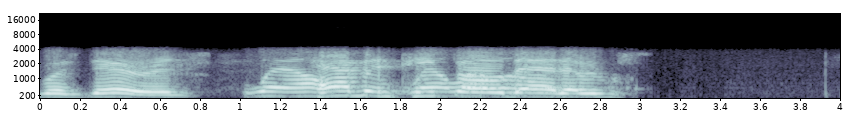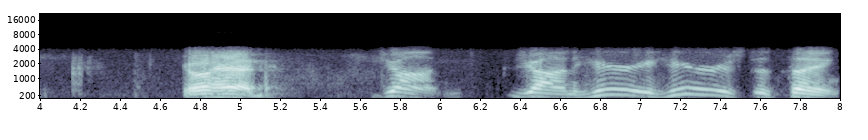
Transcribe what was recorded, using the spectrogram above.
was. There is well having people well, uh, that have. Go ahead, John. John, here here is the thing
